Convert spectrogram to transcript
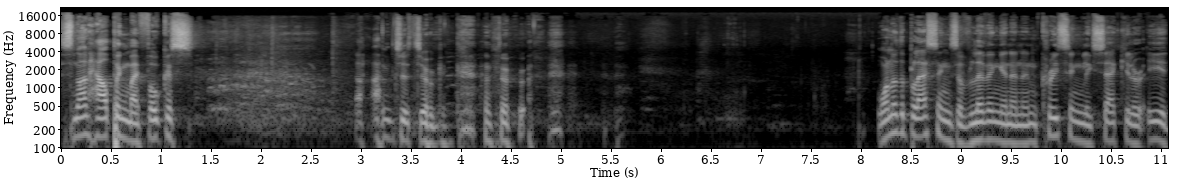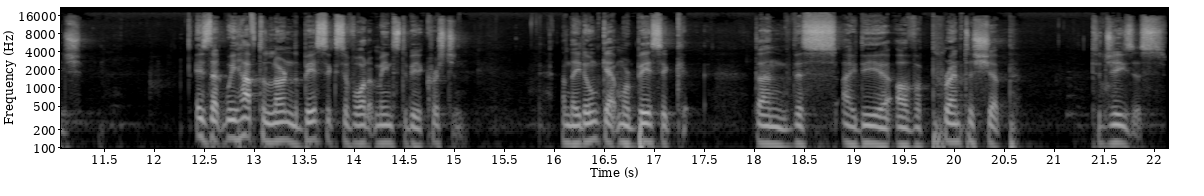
it's not helping my focus. I'm just joking. One of the blessings of living in an increasingly secular age is that we have to learn the basics of what it means to be a Christian. And they don't get more basic than this idea of apprenticeship to Jesus.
